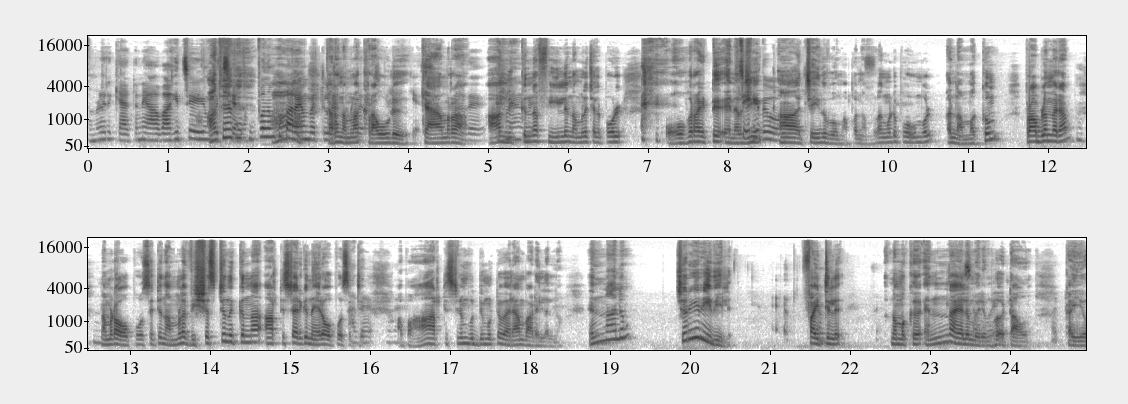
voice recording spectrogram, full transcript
നമ്മൾ ഒരു ക്യാരക്ടറിനെ ആവാഹിച്ച് ചെയ്യുമ്പോൾ. ചിലപ്പോൾ നമുക്ക് പറയാൻ പറ്റില്ല. കാരണം നമ്മൾ ആ ക്രൗഡ് ക്യാമറ ആ നിൽക്കുന്ന ഫീൽ നമ്മൾ ചിലപ്പോൾ ഓവറായിട്ട് എനർജി ചെയ്തു പോകും. ആ ചെയ്തു പോകും. അപ്പം നമ്മൾ അങ്ങോട്ട് പോകുമ്പോൾ നമുക്കും പ്രോബ്ലം വരാം. നമ്മുടെ ഓപ്പോസിറ്റ് നമ്മളെ വിശ്വസിച്ച് നിൽക്കുന്ന ആർട്ടിസ്റ്റ് ആയിരിക്കും നേരെ ഓപ്പോസിറ്റ്. അപ്പോൾ ആ ആർട്ടിസ്റ്റിനും ബുദ്ധിമുട്ട് വരാൻ പാടില്ലല്ലോ. എന്നാലും ചെറിയ രീതിയിൽ ഫൈറ്റിൽ നമുക്ക് എന്തായാലും വരും ഹേർട്ടാവും കയ്യോ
